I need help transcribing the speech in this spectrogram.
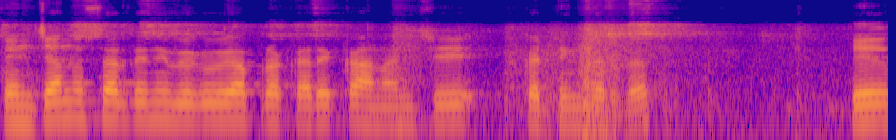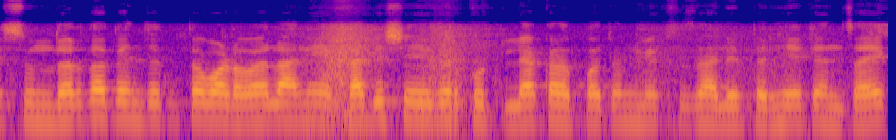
त्यांच्यानुसार त्यांनी वेगवेगळ्या प्रकारे कानांची कटिंग करतात. ते सुंदरता त्यांच्या तिथं वाढवायला आणि एखादी शेळी जर कुठल्या कळपातून मिक्स झाली तर हे त्यांचा एक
